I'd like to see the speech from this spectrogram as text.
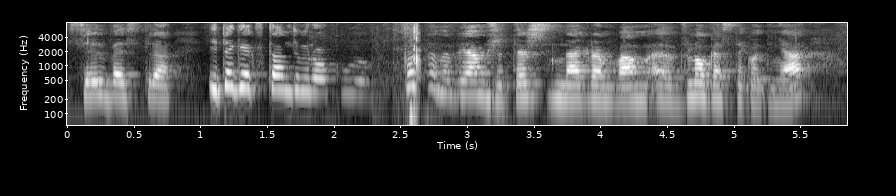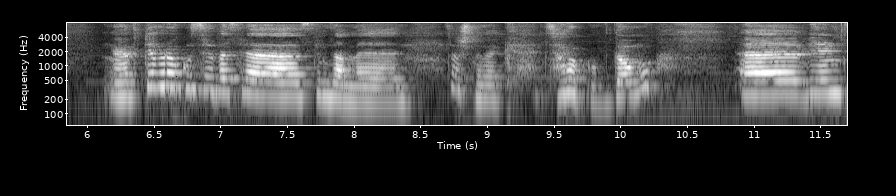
Sylwestra i tak jak w tamtym roku postanowiłam, że też nagram Wam e, vloga z tego dnia. E, W tym roku Sylwestra spędzamy zresztą jak co roku w domu, więc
